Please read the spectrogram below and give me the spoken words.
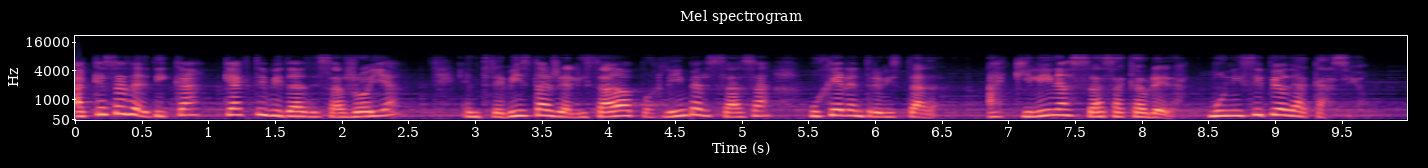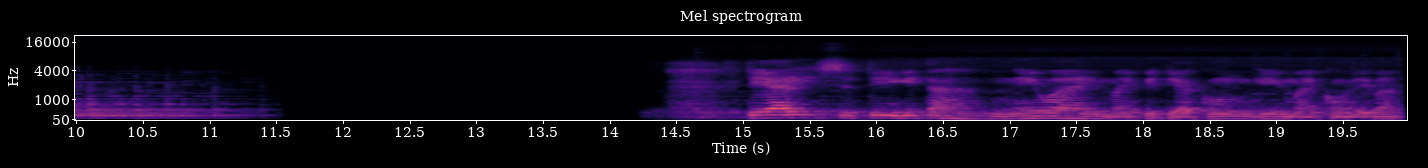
¿A qué se dedica? ¿Qué actividad desarrolla? Entrevista realizada por Limber Sasa, mujer entrevistada. Aquilina Sasa Cabrera, municipio de Acacio. Tiai sutigita newai mai pitiakungi mai comunidad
